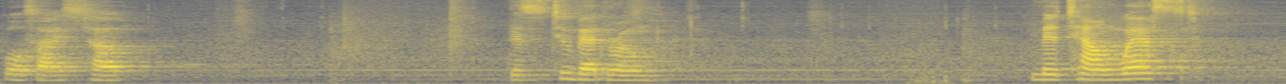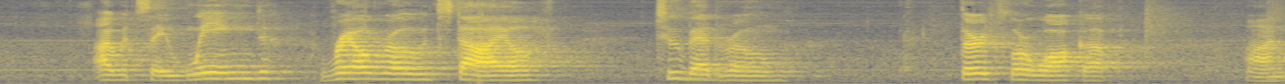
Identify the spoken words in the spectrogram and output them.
full-size tub. This is two bedroom. Midtown West, I would say winged railroad style, two bedroom, third floor walk up on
